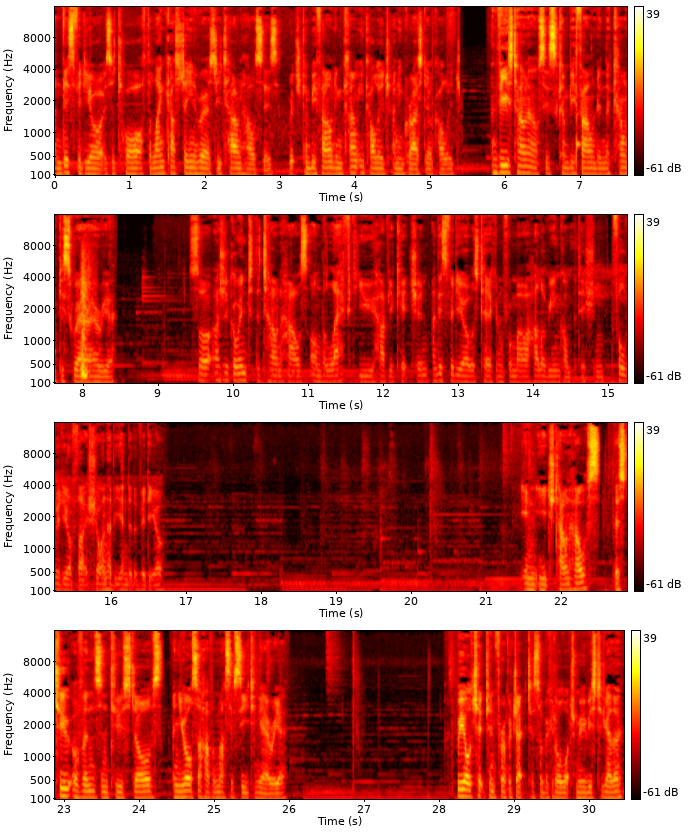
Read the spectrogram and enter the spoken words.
and this video is a tour of the Lancaster University townhouses, which can be found in County College and in Grizedale College. And these townhouses can be found in the County Square area. So as you go into the townhouse, on the left you have your kitchen, and this video was taken from our Halloween competition. The full video of that is shown at the end of the video. In each townhouse, there's two ovens and two stoves, and you also have a massive seating area. We all chipped in for a projector so we could all watch movies together.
